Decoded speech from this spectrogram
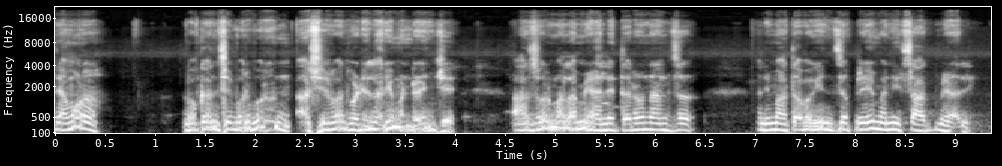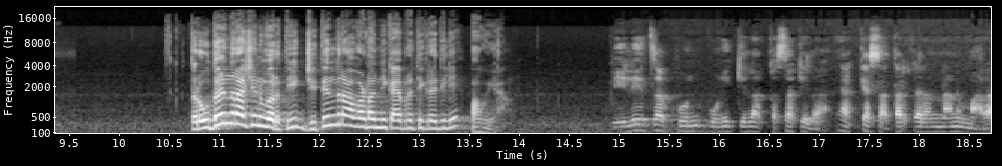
त्यामुळं लोकांचे भरभरून आशीर्वाद वडीलधारी मंडळींचे. आजवर मला मिळाले तरुणांचं आणि माता भगिनींचं प्रेम आणि साथ मिळाली. तर उदयनराजेंवरती जितेंद्र आव्हाडांनी काय प्रतिक्रिया दिली पाहूया. बेलेचा खून कोणी केला कसा केला? हे अख्ख्या सातारकरांना आणि महारा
